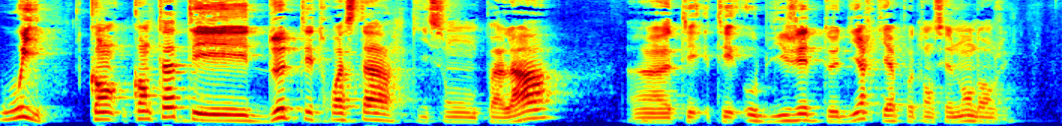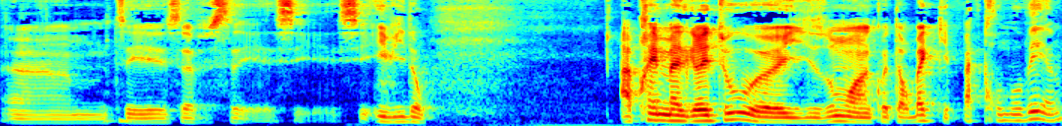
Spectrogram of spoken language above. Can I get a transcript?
Oui, quand, quand t'as tes deux de tes trois stars qui sont pas là, euh, t'es es obligé de te dire qu'il y a potentiellement danger. Euh, c'est évident. Après, malgré tout, euh, ils ont un quarterback qui est pas trop mauvais, hein,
